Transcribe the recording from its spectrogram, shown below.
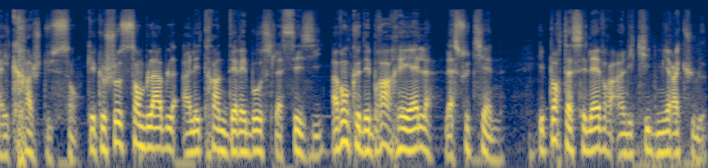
elle crache du sang. Quelque chose semblable à l'étreinte d'Erebos la saisit, avant que des bras réels la soutiennent et porte à ses lèvres un liquide miraculeux.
